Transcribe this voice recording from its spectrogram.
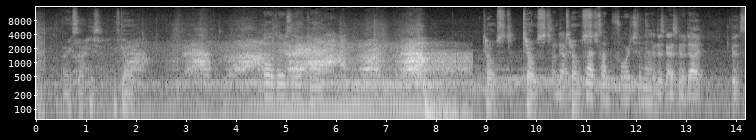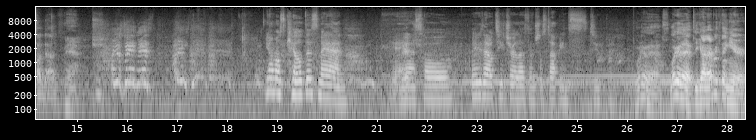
Alright, so he's he's going. Oh, there's that guy. Toast, toast, Sundown. toast. guy. That's And this guy's gonna die because it's sundown. yeah. Are you seeing this? Are you seeing You almost killed this man. You asshole. Maybe that'll teach her a lesson. She'll stop being stupid. Look at that. Look at that. You got everything here.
